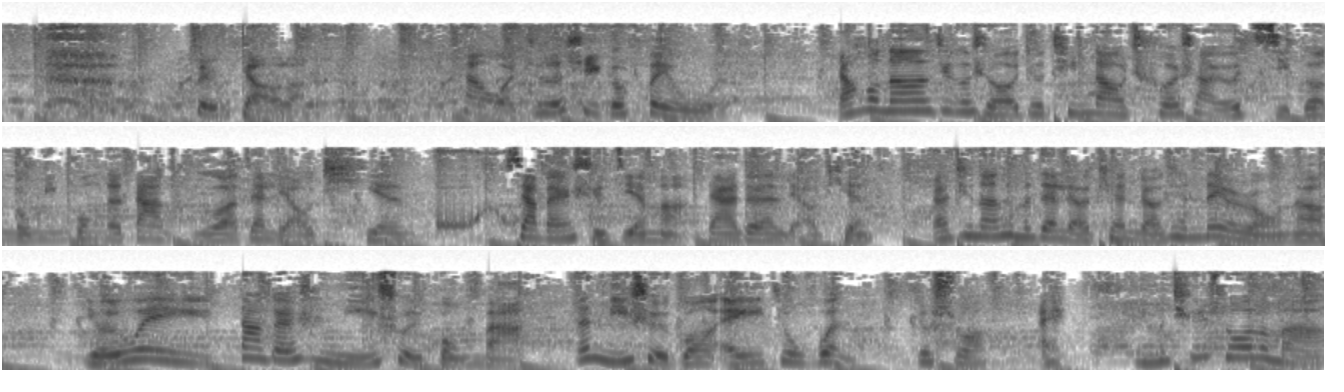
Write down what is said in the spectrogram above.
嘴瓢了，看我真的是一个废物了。然后呢，这个时候就听到车上有几个农民工的大哥在聊天，下班时间嘛，大家都在聊天，然后听到他们在聊天，聊天内容呢。有一位大概是泥水工吧，那泥水工 A 就问，就说：“哎，你们听说了吗？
